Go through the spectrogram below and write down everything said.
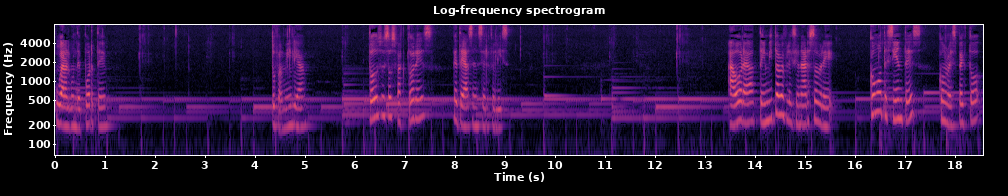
jugar algún deporte, tu familia, todos esos factores que te hacen ser feliz. Ahora te invito a reflexionar sobre cómo te sientes con respecto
